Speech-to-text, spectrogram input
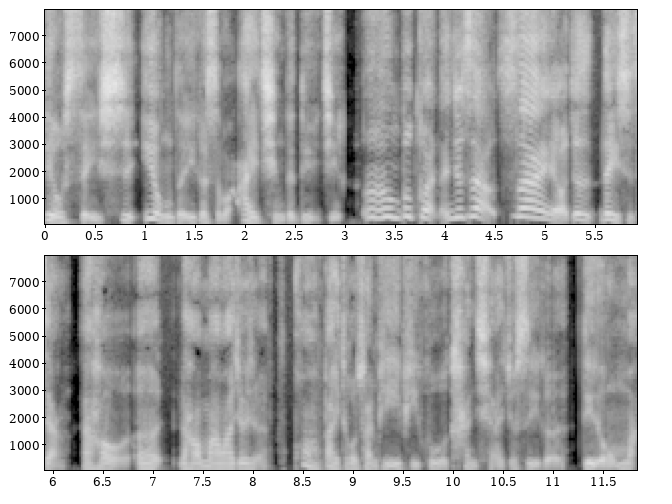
有谁是用的一个什么爱情的滤镜？嗯，不管了，就是好帅哦，就是类似这样。然后，呃，然后妈妈就觉得，哇，拜托，穿皮衣皮裤看起来就是一个流氓。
